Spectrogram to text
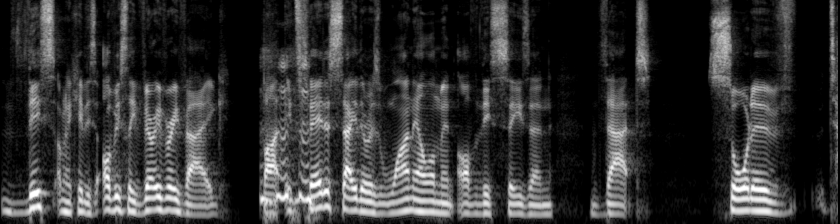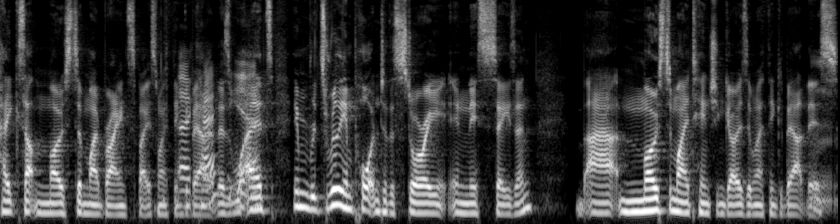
this I'm gonna keep this obviously very, very vague, but it's fair to say there is one element of this season that sort of takes up most of my brain space when I think about it. There's yeah. it's it's really important to the story in this season. Uh, most of my attention goes there when I think about this.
